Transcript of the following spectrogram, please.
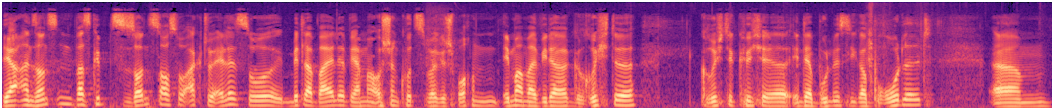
Ja, ansonsten, was gibt's sonst noch so Aktuelles? So mittlerweile, wir haben ja auch schon kurz drüber gesprochen, immer mal wieder Gerüchte, Gerüchteküche in der Bundesliga brodelt. Ähm,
